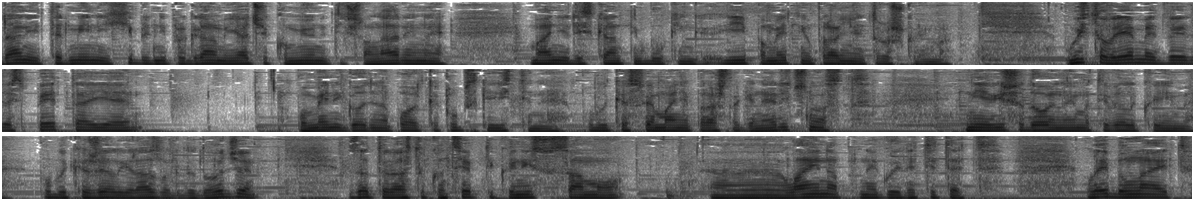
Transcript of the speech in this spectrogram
raniji termini, hibridni programi, jače community članarine, manji riskantni booking i pametnije upravljanje troškovima. U isto vrijeme 2025. je po meni godina povratka klubske istine. Publika sve manje prašta generičnost, nije više dovoljno imati veliko ime. Publika želi razlog da dođe, zato rastu koncepti koji nisu samo line-up, nego identitet. Label night,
